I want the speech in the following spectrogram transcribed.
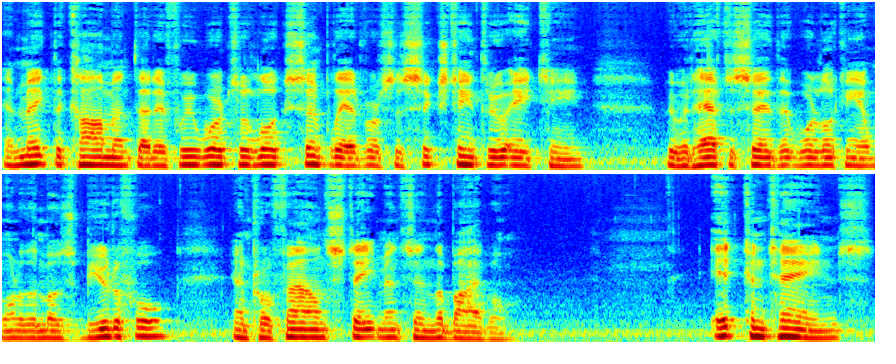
and make the comment that if we were to look simply at verses 16 through 18, we would have to say that we're looking at one of the most beautiful and profound statements in the Bible. It contains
